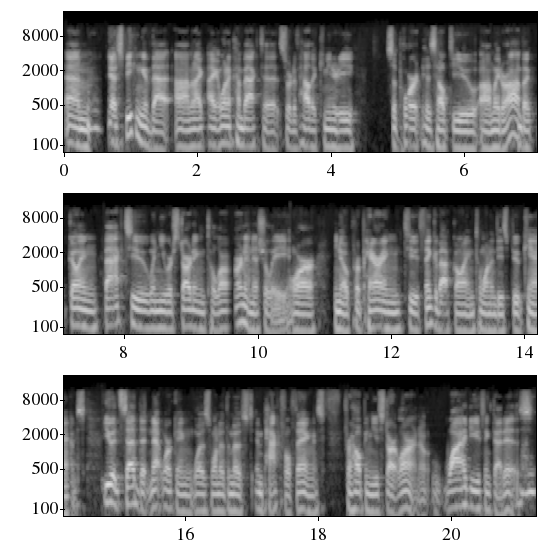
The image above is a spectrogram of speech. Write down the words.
And mm-hmm. you know, speaking of that, um, and I, I want to come back to sort of how the community support has helped you um, later on. But going back to when you were starting to learn initially, or you know, preparing to think about going to one of these boot camps, you had said that networking was one of the most impactful things for helping you start learn. Why do you think that is?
